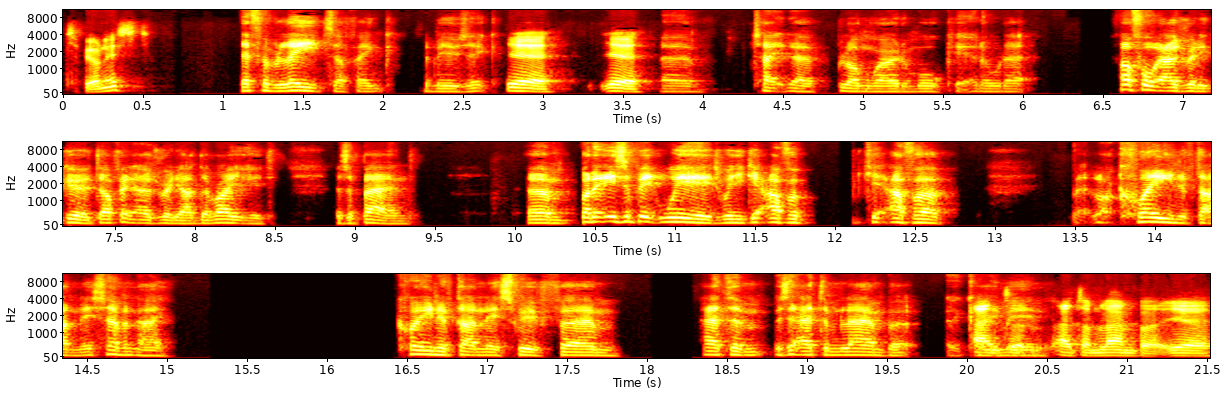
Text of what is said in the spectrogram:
to be honest. They're from Leeds, I think, the music. Yeah, yeah. Um, take the long road and walk it and all that. I thought that was really good. I think that was really underrated as a band. Um, but it is a bit weird when you get other get other but like Queen have done this, haven't they? Queen have done this with um, Adam. Was it Adam Lambert that came in? Adam, Adam Lambert. Yeah,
